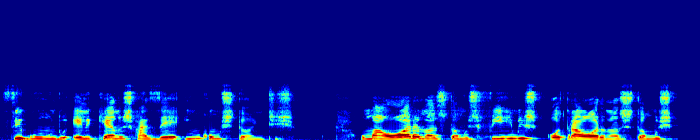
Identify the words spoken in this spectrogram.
Segundo, ele quer nos fazer inconstantes. Uma hora nós estamos firmes, outra hora nós estamos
